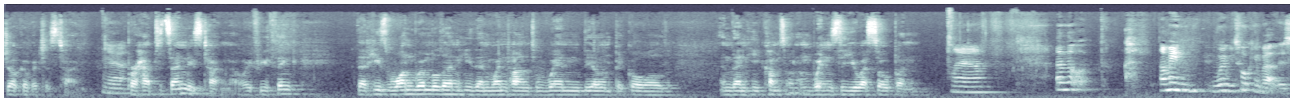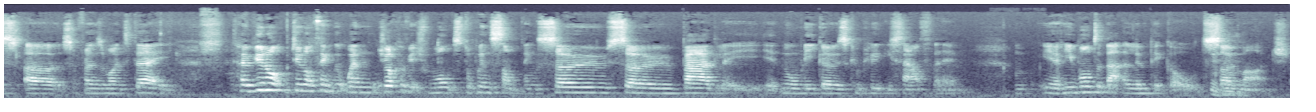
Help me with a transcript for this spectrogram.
Djokovic's time. yeah. Perhaps it's Andy's time now. If you think that he's won Wimbledon, he then went on to win the Olympic gold, and then he comes out and wins the US Open. Yeah, and I mean, we were talking about this. Uh, some friends of mine today. Have you not? Do you not think that when Djokovic wants to win something so so badly, it normally goes completely south for him? You know, he wanted that Olympic gold so Mhm. much.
